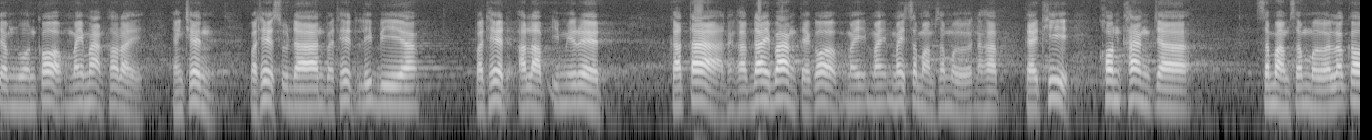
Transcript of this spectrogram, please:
จำนวนก็ไม่มากเท่าไหร่ อย่างเช่น ประเทศสุดาน ประเทศลิเบีย ประเทศอาหรับอิมิเรตส์ กาตาร์นะครับได้บ้างแต่ก็ไม่ไม่ไม่สม่ำเสมอนะครับ แต่ที่ค่อนข้างจะสม่ำเสมอแล้วก็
